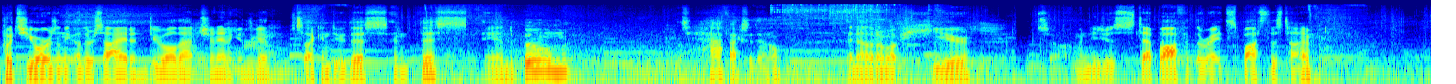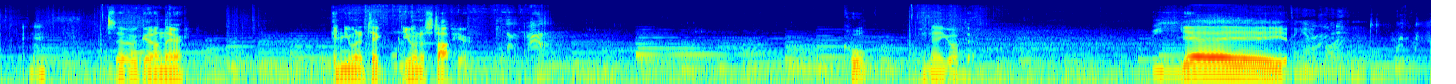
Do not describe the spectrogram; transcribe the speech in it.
put yours on the other side and do all that shenanigans again. So I can do this and this, and boom. It's half accidental. And now that I'm up here, so I'm gonna need you to step off at the right spots this time. Mhm. So get on there, and you want to take, you want to stop here. Cool. And now you go up there. Wee. Yay! Something important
